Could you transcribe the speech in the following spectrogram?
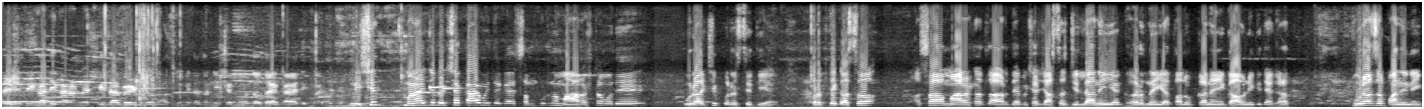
रेशनिंग अधिकाऱ्यांना सीधा भेट देऊन आज तुम्ही त्याचा निषेध नोंदवताय काय अधिक निषेध म्हणायच्यापेक्षा काय माहिती काय? संपूर्ण महाराष्ट्रामध्ये पुराची परिस्थिती आहे. प्रत्येक असं असा महाराष्ट्रातला अर्ध्यापेक्षा जास्त जिल्हा नाही आहे घर नाही आहे तालुका नाही गाव नाही की त्या घरात पुराचं पाणी नाही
